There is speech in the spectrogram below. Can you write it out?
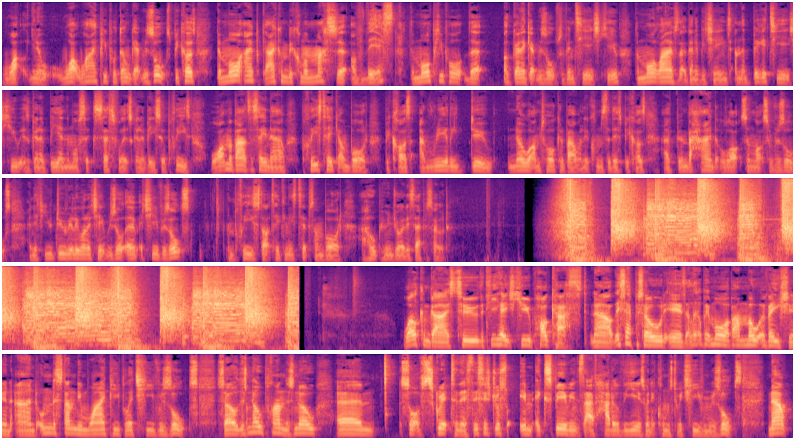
what you know what why people don't get results because the more I, I can become a master of this the more people that are going to get results within THQ, the more lives that are going to be changed, and the bigger THQ is going to be, and the more successful it's going to be. So, please, what I'm about to say now, please take it on board because I really do know what I'm talking about when it comes to this because I've been behind lots and lots of results. And if you do really want to result, uh, achieve results, then please start taking these tips on board. I hope you enjoy this episode. Welcome, guys, to the THQ podcast. Now, this episode is a little bit more about motivation and understanding why people achieve results. So, there's no plan, there's no um, sort of script to this. This is just experience that I've had over the years when it comes to achieving results. Now,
